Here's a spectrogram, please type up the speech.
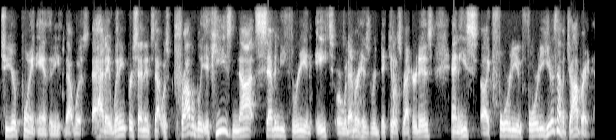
to your point, Anthony, that was that had a winning percentage that was probably if he's not 73 and 8 or whatever his ridiculous record is, and he's like 40 and 40, he doesn't have a job right now.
